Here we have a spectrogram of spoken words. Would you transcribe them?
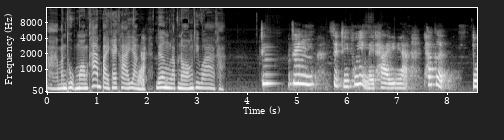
อ่ามันถูกมองข้ามไปคล้าย ๆ อย่างเรื่องรับน้องที่ว่าค่ะ จริงๆสิทธิผู้หญิงในไทยเนี่ย ถ้าเกิดดู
